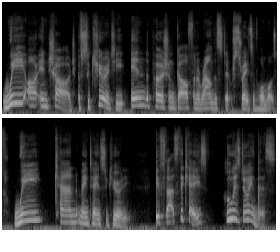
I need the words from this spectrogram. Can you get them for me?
we are in charge of security in the Persian Gulf and around the Straits of Hormuz. We can maintain security. If that's the case, who is doing this?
